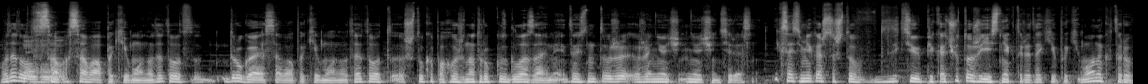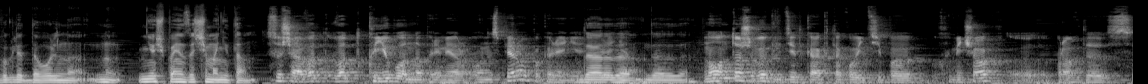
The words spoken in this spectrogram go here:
вот это вот Мгм. сова, сова покемон, вот это вот другая сова покемон, вот эта вот штука похожа на трубку с глазами. То есть, ну, это уже, уже не, очень, не очень интересно. И, кстати, мне кажется, что в детективе Пикачу тоже есть некоторые такие покемоны, которые выглядят довольно, ну, не очень понятно, зачем они там. Слушай, а вот, вот Кьюбон, например, он из первого поколения? Да, да, да, да, да, да. Но он тоже выглядит как такой, типа, хомячок, э, правда, с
